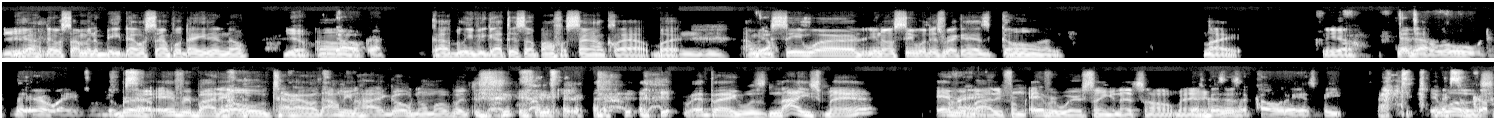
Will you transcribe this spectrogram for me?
yeah, there was something in the beat that was sampled that he didn't know. Yeah. Um, oh, okay. 'cause I believe he got this up off of SoundCloud. But Mhm. I mean, Yeah. see where you know, see where this record has gone. Like, yeah, That just ruled the airwaves when it Bruh, everybody old town. I don't even know how it go no more, but that thing was nice, man. Everybody from everywhere singing that song, man. because it's a cold ass beat. It was.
